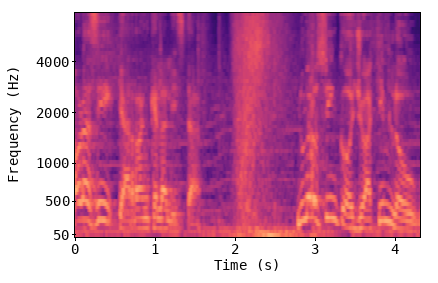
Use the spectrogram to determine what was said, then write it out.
Ahora sí, que arranque la lista. Número 5. Joachim Lowe.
